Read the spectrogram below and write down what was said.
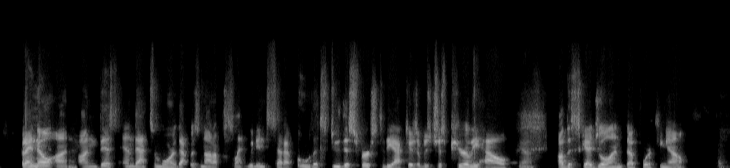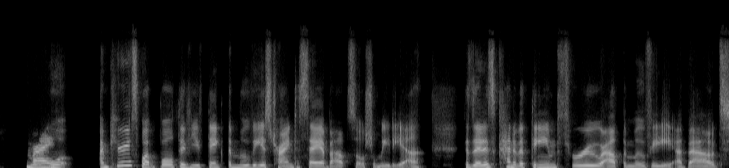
but i know on on this and That's Amor that was not a plan. We didn't set up oh let's do this first to the actors. It was just purely how yeah. how the schedule ended up working out. Right. Well i'm curious what both of you think the movie is trying to say about social media because it is kind of a theme throughout the movie about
